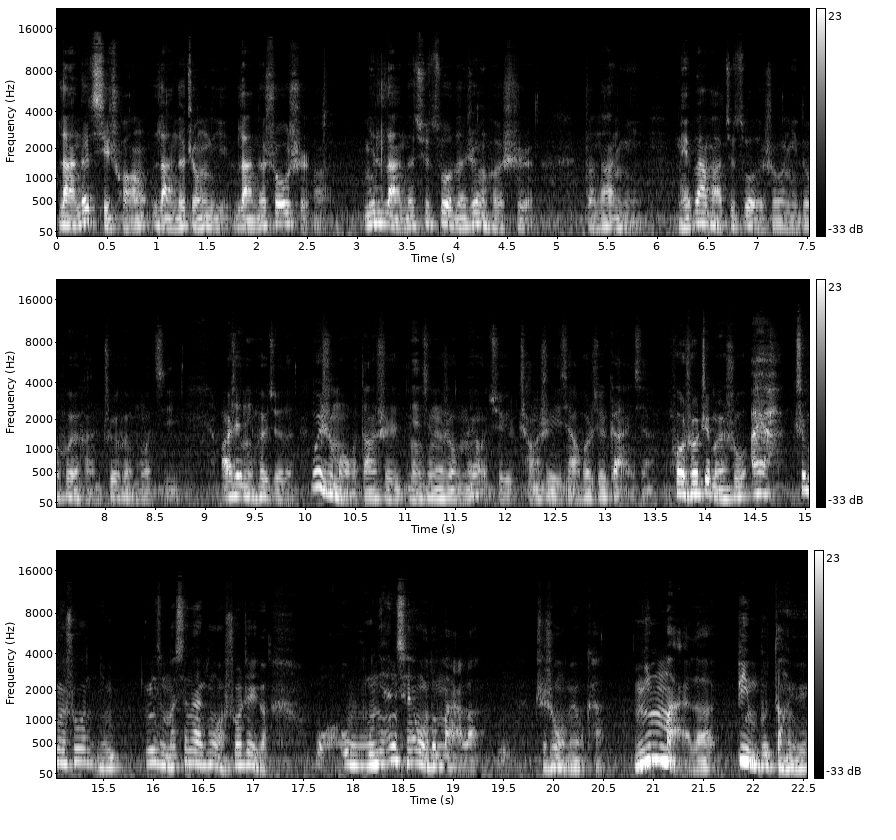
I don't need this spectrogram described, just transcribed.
懒得起床，懒得整理，懒得收拾啊。你懒得去做的任何事，等到你没办法去做的时候，你都会很追悔莫及。而且你会觉得，为什么我当时年轻的时候没有去尝试一下，或者去干一下？或者说这本书，哎呀，这本书你你怎么现在跟我说这个？我五年前我都买了，只是我没有看。你买了，并不等于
